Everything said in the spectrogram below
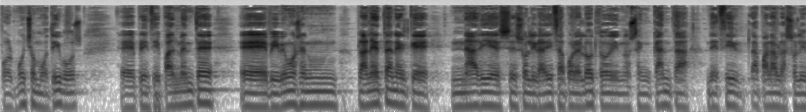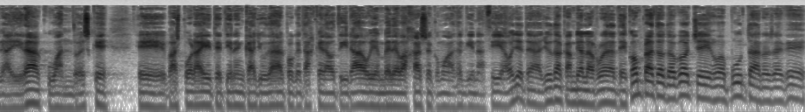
por muchos motivos. Eh, principalmente eh, vivimos en un planeta en el que nadie se solidariza por el otro y nos encanta decir la palabra solidaridad cuando es que eh, vas por ahí y te tienen que ayudar porque te has quedado tirado y en vez de bajarse como hacer quien hacía, oye, te ayuda a cambiar las ruedas, te cómprate otro coche, hijo de puta, no sé qué,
